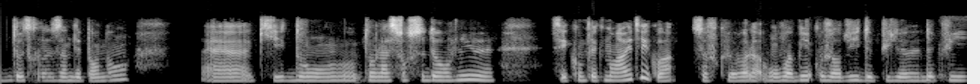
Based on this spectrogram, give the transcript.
d'autres indépendants euh, qui, dont, dont la source de revenus euh, s'est complètement arrêtée. Quoi. Sauf que voilà, on voit bien qu'aujourd'hui, depuis le, depuis,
